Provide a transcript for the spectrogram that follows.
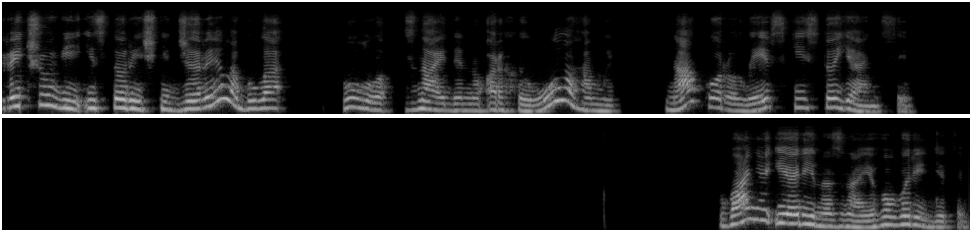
речові історичні джерела була, було знайдено археологами на Королевській стоянці. Ваня і Аріна знає, говоріть, діти.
